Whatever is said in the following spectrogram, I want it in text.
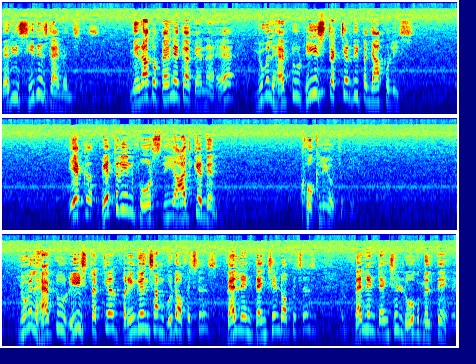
very serious dimension मेरा तो पहले का कहना है you will have to restructure the Punjab police एक बेहतरीन फोर्स थी आज के दिन। खोखली हो चुकी है। You will have to restructure bring in some good officers well intentioned officers well intention लोग मिलते हैं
